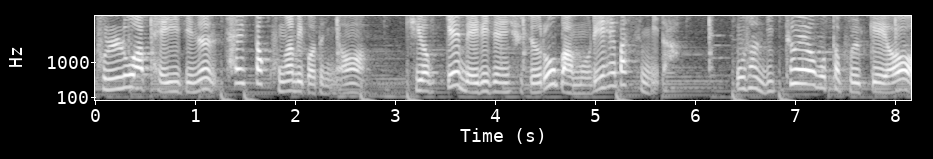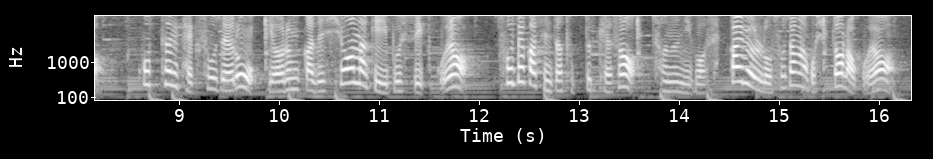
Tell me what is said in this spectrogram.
블루와 베이지는 찰떡 궁합이거든요. 귀엽게 메리제인 슈즈로 마무리해봤습니다. 우선 니트웨어부터 볼게요. 코튼 백 소재로 여름까지 시원하게 입을 수 있고요. 소재가 진짜 독특해서 저는 이거 색깔별로 소장하고 싶더라고요.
